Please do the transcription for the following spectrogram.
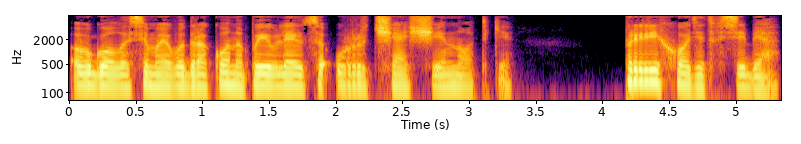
В голосе моего дракона появляются урчащие нотки. Приходит в себя.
